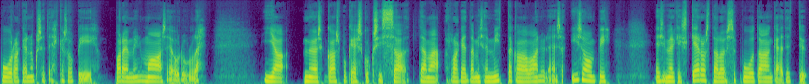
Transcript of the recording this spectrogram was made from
puurakennukset ehkä sopii paremmin maaseudulle. Ja myös kasvukeskuksissa tämä rakentamisen mittakaava on yleensä isompi. Esimerkiksi kerrostaloissa puuta on käytetty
